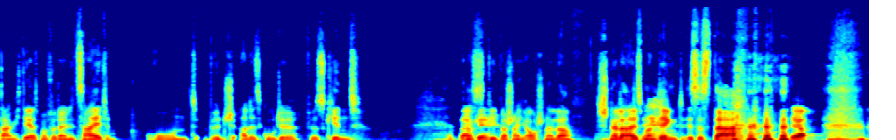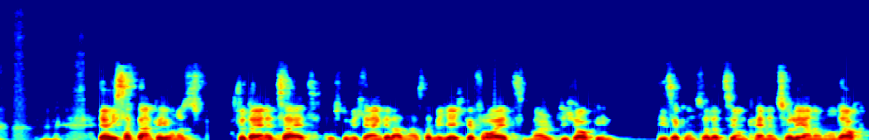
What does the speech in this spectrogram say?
danke ich dir erstmal für deine Zeit und wünsche alles Gute fürs Kind. Danke. Das geht wahrscheinlich auch schneller. Schneller als man denkt, ist es da. ja. Ja, ich sage danke, Jonas, für deine Zeit, dass du mich eingeladen hast. Hat mich echt gefreut, mal dich auch in dieser Konstellation kennenzulernen und auch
